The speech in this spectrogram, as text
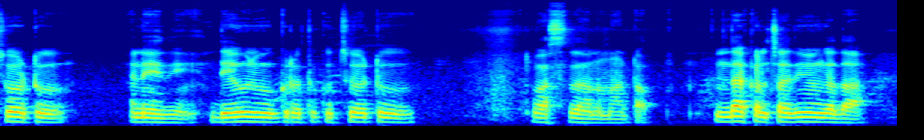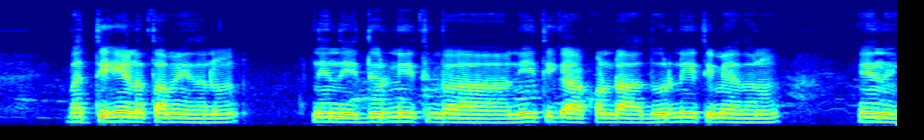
చోటు అనేది దేవుని ఉగ్రతకు చోటు వస్తుంది అన్నమాట ఇందాక చదివాం కదా భక్తిహీనత మీదను నేను దుర్నీతి నీతి కాకుండా దుర్నీతి మీదను ఏంది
